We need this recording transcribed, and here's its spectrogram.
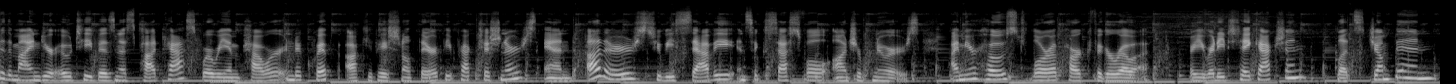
to the Mind Your OT Business podcast, where we empower and equip occupational therapy practitioners and others to be savvy and successful entrepreneurs. I'm your host, Laura Park Figueroa. Are you ready to take action? Let's jump in.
